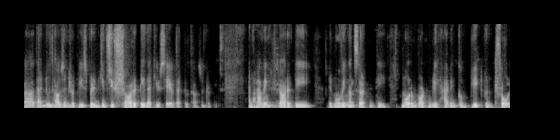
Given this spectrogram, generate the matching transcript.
uh, that 2000 rupees but it gives you surety that you save that 2000 rupees and having surety, removing uncertainty, more importantly, having complete control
